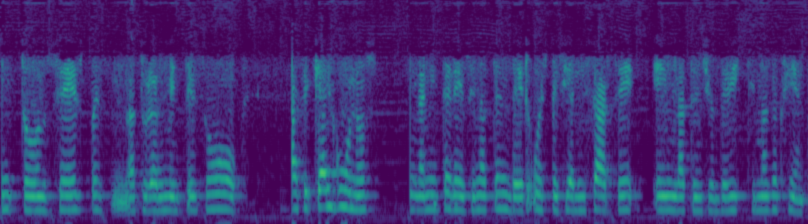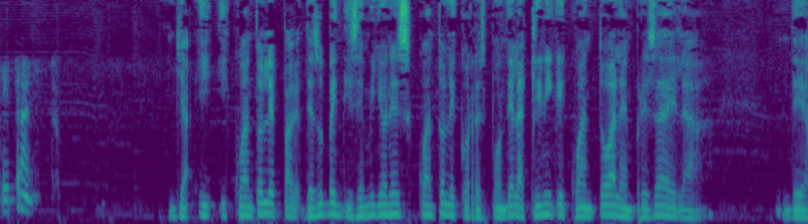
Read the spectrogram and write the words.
Entonces, pues naturalmente eso hace que algunos tengan interés en atender o especializarse en la atención de víctimas de accidente de tránsito. Ya, ¿y, y cuánto le de esos 26 millones, cuánto le corresponde a la clínica y cuánto a la empresa de la, de,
